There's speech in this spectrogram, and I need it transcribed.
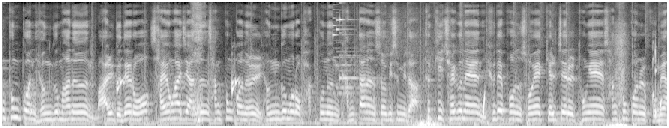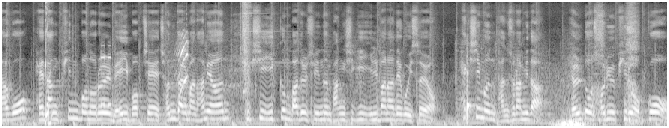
상품권 현금화는 말 그대로 사용하지 않는 상품권을 현금으로 바꾸는 간단한 서비스입니다. 특히 최근엔 휴대폰 소액 결제를 통해 상품권을 구매하고 해당 핀 번호를 매입 업체에 전달만 하면 즉시 입금 받을 수 있는 방식이 일반화되고 있어요. 핵심은 단순합니다. 별도 서류 필요 없고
